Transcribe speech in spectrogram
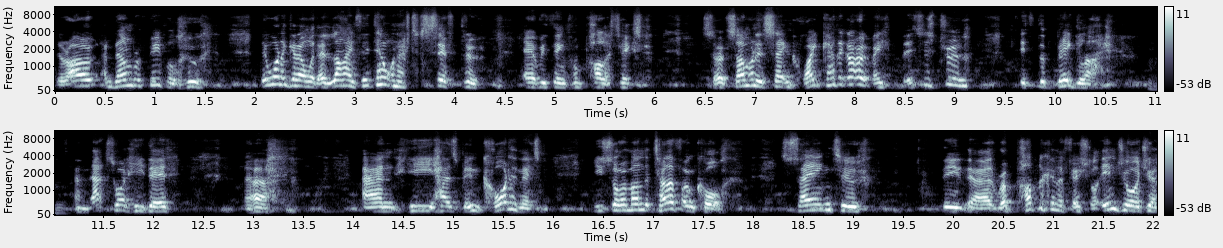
there are a number of people who they want to get on with their lives. They don't want to have to sift through everything from politics. So if someone is saying quite categorically, this is true, it's the big lie. Mm-hmm. And that's what he did. Uh, and he has been caught in this. You saw him on the telephone call saying to the uh, Republican official in Georgia,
